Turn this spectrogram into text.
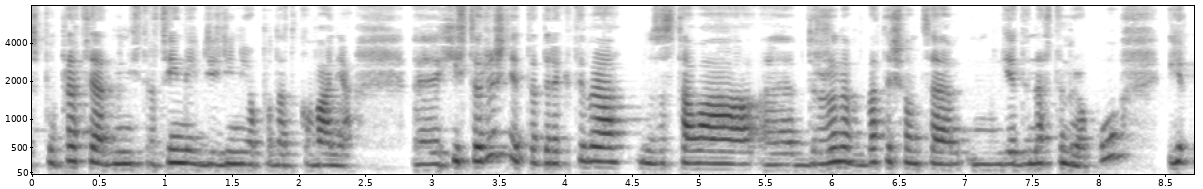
współpracy administracyjnej w dziedzinie opodatkowania. Historycznie ta dyrektywa została wdrożona w 2011 roku i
